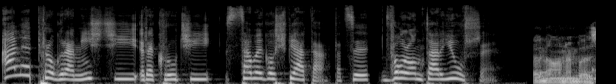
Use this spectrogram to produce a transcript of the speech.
ale programiści, rekruci z całego świata, tacy wolontariusze. Anonymous.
